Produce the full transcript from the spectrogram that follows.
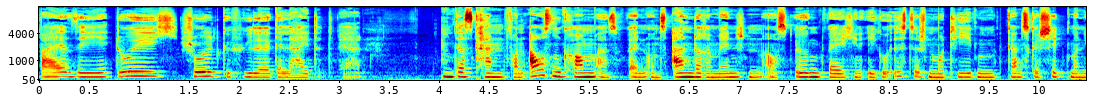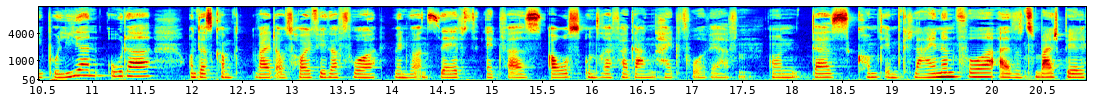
weil sie durch Schuldgefühle geleitet werden. Das kann von außen kommen, also wenn uns andere Menschen aus irgendwelchen egoistischen Motiven ganz geschickt manipulieren oder, und das kommt weitaus häufiger vor, wenn wir uns selbst etwas aus unserer Vergangenheit vorwerfen. Und das kommt im Kleinen vor, also zum Beispiel,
